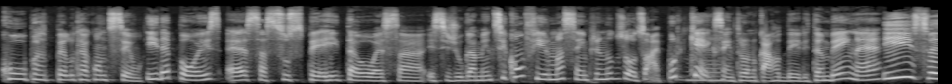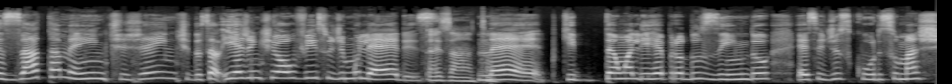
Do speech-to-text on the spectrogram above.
culpa pelo que aconteceu. E depois, essa suspeita ou essa, esse julgamento se confirma sempre nos outros. Ai, por que, é. que você entrou no carro dele também, né? Isso, exatamente Exatamente, gente do céu. E a gente ouve isso de mulheres. Exato. Né? Que estão ali reproduzindo esse discurso machista.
